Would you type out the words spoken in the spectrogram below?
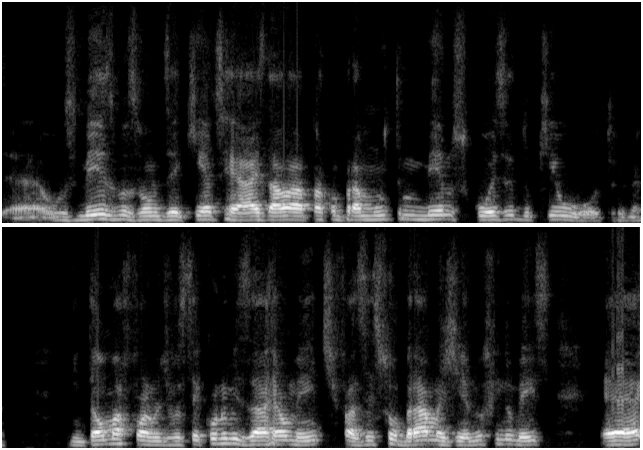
eh, os mesmos, vamos dizer, 500 reais, dava para comprar muito menos coisa do que o outro, né? Então, uma forma de você economizar realmente, fazer sobrar mais dinheiro no fim do mês, é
